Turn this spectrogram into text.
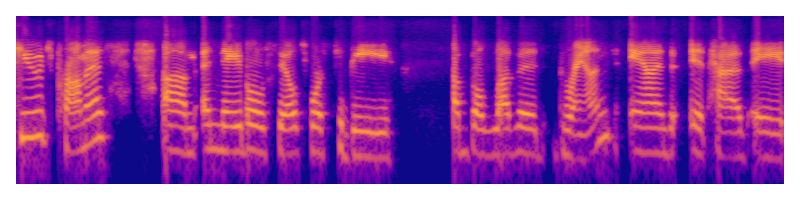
huge promise um, enables salesforce to be a beloved brand and it has a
